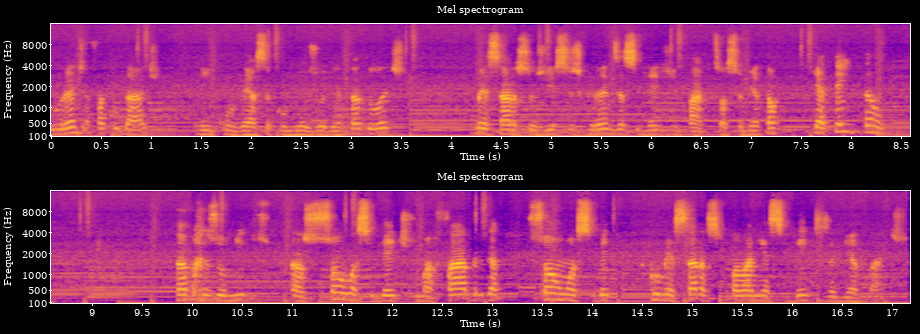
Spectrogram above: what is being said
Durante a faculdade, em conversa com meus orientadores, começaram a surgir esses grandes acidentes de impacto socioambiental, que até então estavam resumidos a só o acidente de uma fábrica, só um acidente. Começaram a se falar em acidentes ambientais.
